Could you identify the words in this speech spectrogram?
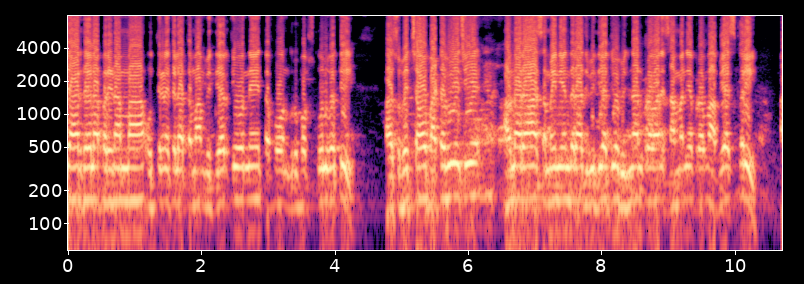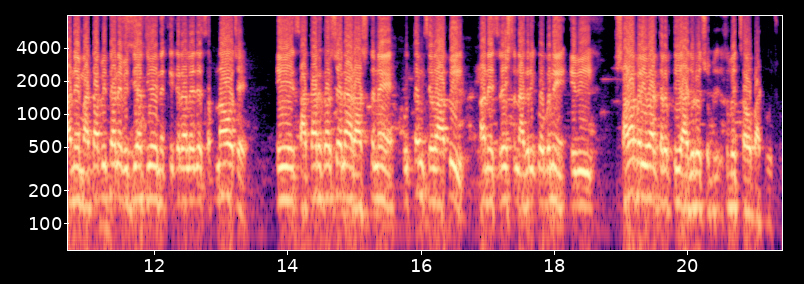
જાહેર થયેલા પરિણામમાં ઉત્તીર્ણ થયેલા તમામ વિદ્યાર્થીઓને તપોવન ગ્રુપ ઓફ સ્કૂલ વતી શુભેચ્છાઓ પાઠવીએ છીએ. આવનારા સમયની અંદર આજ વિદ્યાર્થીઓ વિજ્ઞાન પ્રવાહ સામાન્ય પ્રવાહમાં અભ્યાસ કરી અને માતા પિતા વિદ્યાર્થીઓએ નક્કી કરેલા જે સપનાઓ છે, એ સાકાર કરશે અને રાષ્ટ્રને ઉત્તમ સેવા આપી અને શ્રેષ્ઠ નાગરિકો બને એવી શાળા પરિવાર તરફથી આજરોજ શુભેચ્છાઓ પાઠવું છું.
